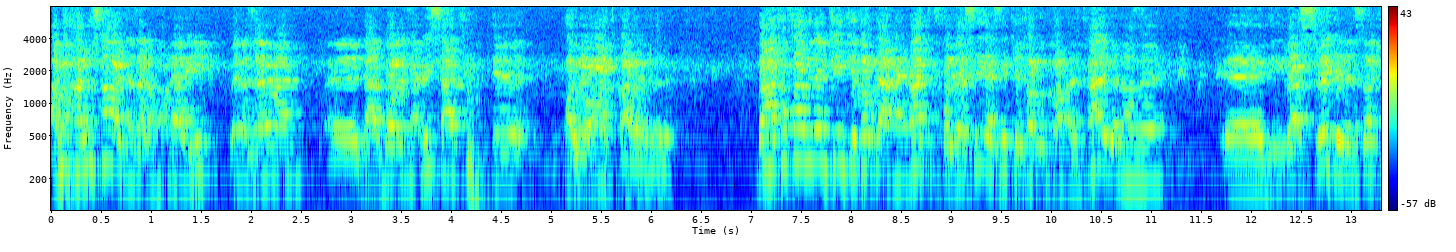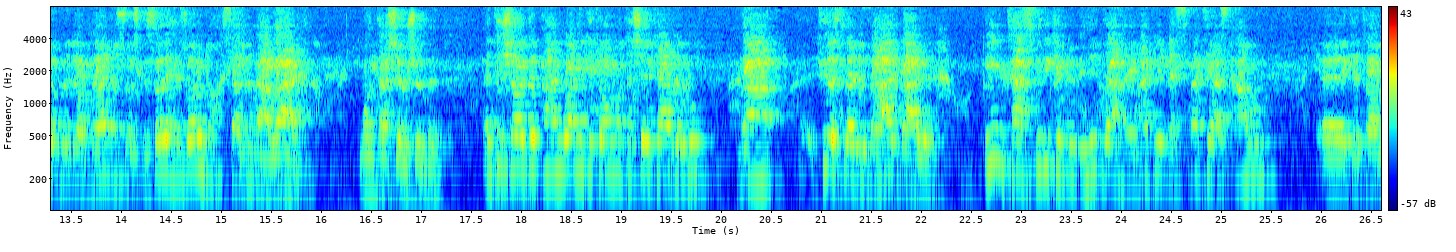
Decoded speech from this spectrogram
اما هنوز هم از نظر هنری به نظر من در بالاترین سطح paleoart قرار داره. بعدها فهمیدم که این کتاب در حقیقت خلاصه از یک کتاب کاملتر به نام The Illustrated Encyclopedia of Dinosaurs که سال 1990 منتشر شده. انتشارات پنگوئن کتاب منتشر کرده بود و توی اسلاید بعد بله. این تصویری که می‌بینید در حقیقت یک قسمتی از همون کتاب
